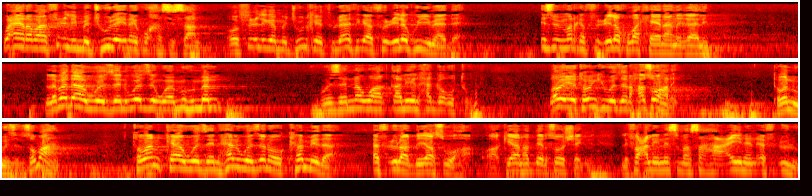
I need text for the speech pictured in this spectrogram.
waxay rabaan ficli majhuula inay ku khasisaan oo ficliga majhuulkaee ulaaigaa fucilo ku yimaadaa ismi marka fucilo kuma keenaan haalib labadaa wasan wasan waa muhmal. Wasanna waa qaliil xagga u tug laba iyo tobankii wasan waxaa soo hadhay toban wasan soo maahan. Tobankaa wasan hal wasan oo ka mida afcula qiyaas u ahaa. Waa kii aan haddeer soo sheegnay. Lifaclin isman saxa caynan afculu.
